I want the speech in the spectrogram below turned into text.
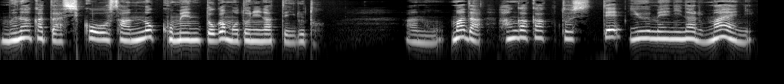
宗方志功さんのコメントが元になっていると。あの、まだ版画家として有名になる前に、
